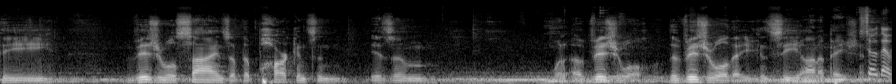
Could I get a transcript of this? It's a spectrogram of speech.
the visual signs of the Parkinsonism, a visual, the visual that you can see on a patient. So the,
